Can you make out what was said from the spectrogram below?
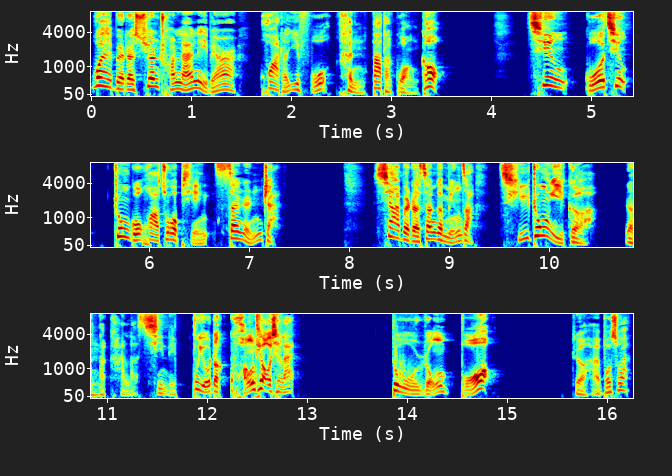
外边的宣传栏里边画着一幅很大的广告，“庆国庆中国画作品三人展”。下边的三个名字，其中一个让他看了心里不由得狂跳起来：“杜荣博。”这还不算，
